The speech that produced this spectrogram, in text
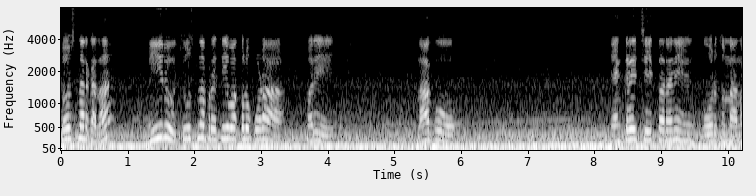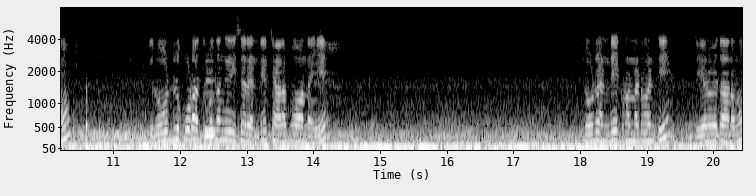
చూస్తున్నారు కదా మీరు చూస్తున్న ప్రతి ఒక్కరు కూడా మరి నాకు ఎంకరేజ్ చేస్తారని కోరుతున్నాను. ఈ రోడ్లు కూడా అద్భుతంగా వేశారండి. చాలా బాగున్నాయి. చూడండి ఇక్కడ ఉన్నటువంటి జీవన విధానము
